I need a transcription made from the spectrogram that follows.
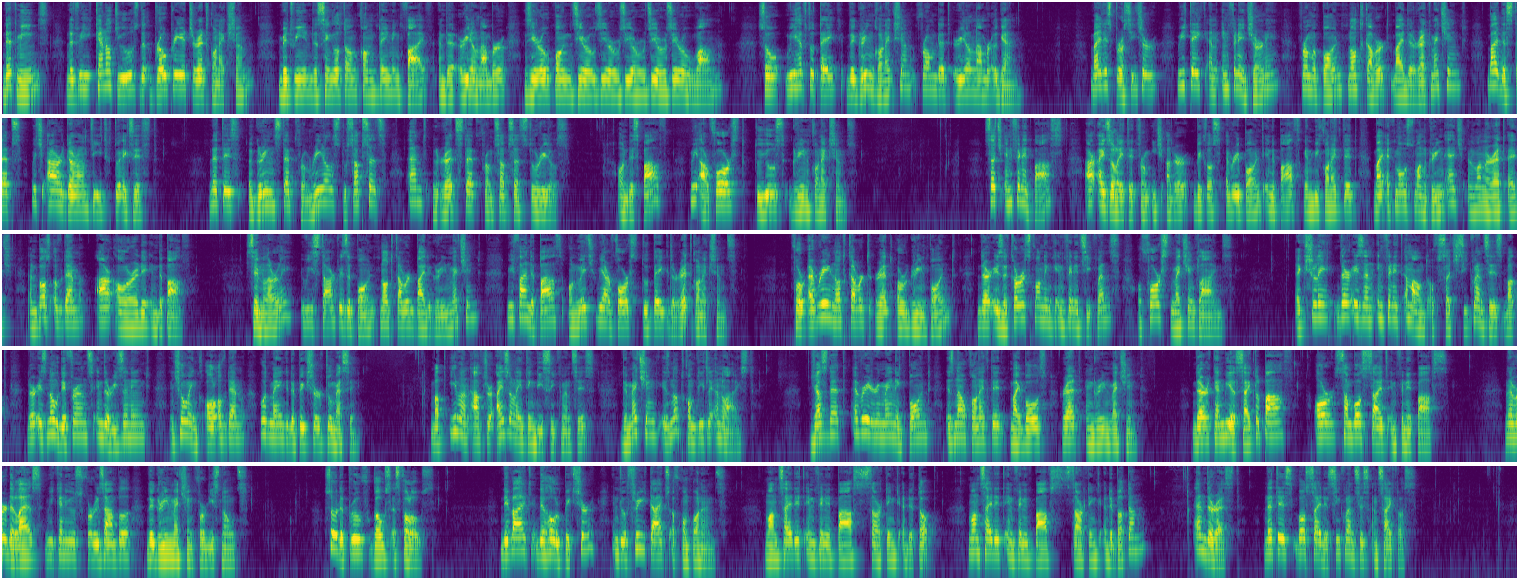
That means that we cannot use the appropriate red connection between the singleton containing 5 and the real number 0.000001, so we have to take the green connection from that real number again. By this procedure, we take an infinite journey from a point not covered by the red matching by the steps which are guaranteed to exist. That is, a green step from reals to subsets and a red step from subsets to reals. On this path, we are forced to use green connections. Such infinite paths are isolated from each other because every point in the path can be connected by at most one green edge and one red edge, and both of them are already in the path. Similarly, we start with a point not covered by the green matching, we find a path on which we are forced to take the red connections. For every not covered red or green point, there is a corresponding infinite sequence of forced matching lines. Actually, there is an infinite amount of such sequences, but there is no difference in the reasoning, and showing all of them would make the picture too messy. But even after isolating these sequences, the matching is not completely analyzed. Just that every remaining point is now connected by both red and green matching. There can be a cycle path or some both sides infinite paths. Nevertheless, we can use for example the green matching for these nodes. So the proof goes as follows. Divide the whole picture into three types of components. One-sided infinite paths starting at the top, one-sided infinite paths starting at the bottom, and the rest, that is, both-sided sequences and cycles.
